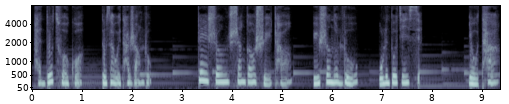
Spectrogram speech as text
很多错过都在为他让路。这一生山高水长，余生的路无论多艰险，有他，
